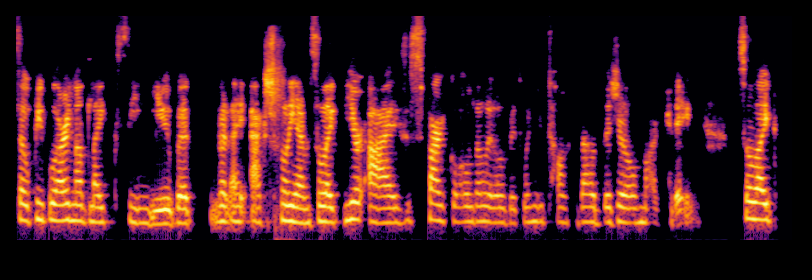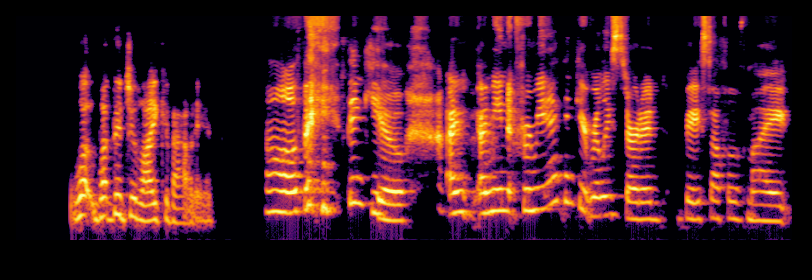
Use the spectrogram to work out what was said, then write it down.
so people are not like seeing you, but but I actually am. So like your eyes sparkled a little bit when you talked about digital marketing. So like what what did you like about it? Oh, thank, thank you. I I mean, for me, I think it really started based off of my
